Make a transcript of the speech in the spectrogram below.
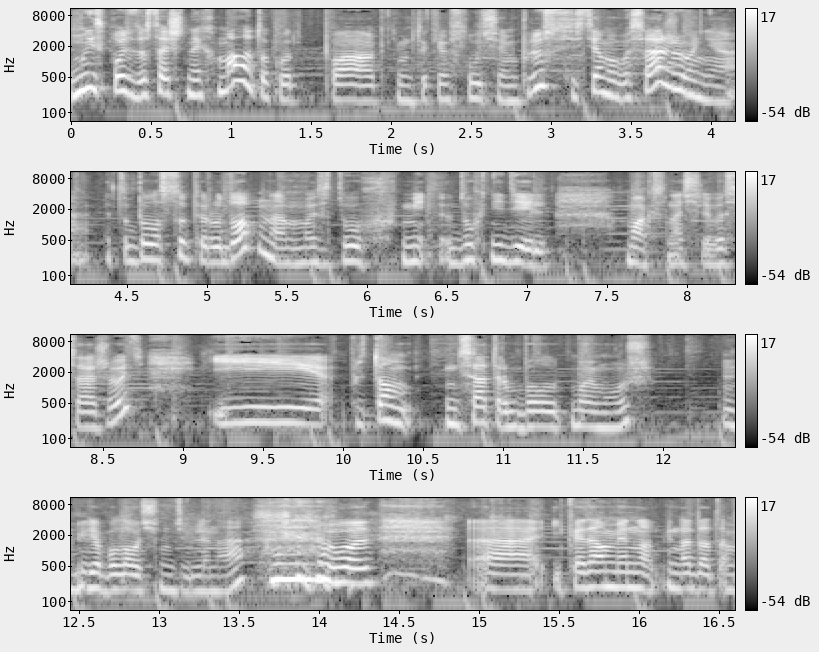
мы используем достаточно их мало, только вот по каким-то таким случаям. Плюс система высаживания, это было супер удобно. Мы с двух, двух недель Макс начали высаживать. И при том инициатором был мой муж. Mm-hmm. Я была очень удивлена. вот. А, и когда у меня иногда там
